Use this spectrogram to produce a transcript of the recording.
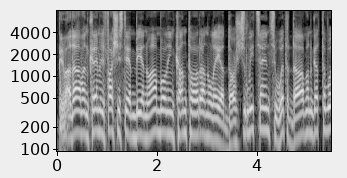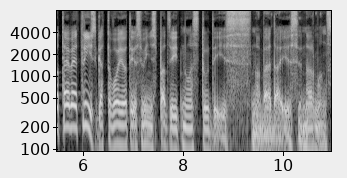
Pirmā dāvana Kremļa fašistiem bija no Āboliņa kantora anulējot Dožģa licenci, otra dāvana gatavo TV3, gatavojoties viņas padzīt no studijas. Nobēdājies ir Normans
